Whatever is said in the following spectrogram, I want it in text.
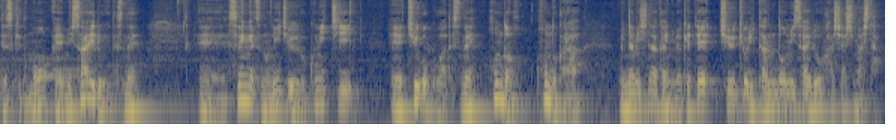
ですけども、え、ミサイルですね、えー、先月の26日、え中国はですね本土の本土から南シナ海に向けて中距離弾道ミサイルを発射しました。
